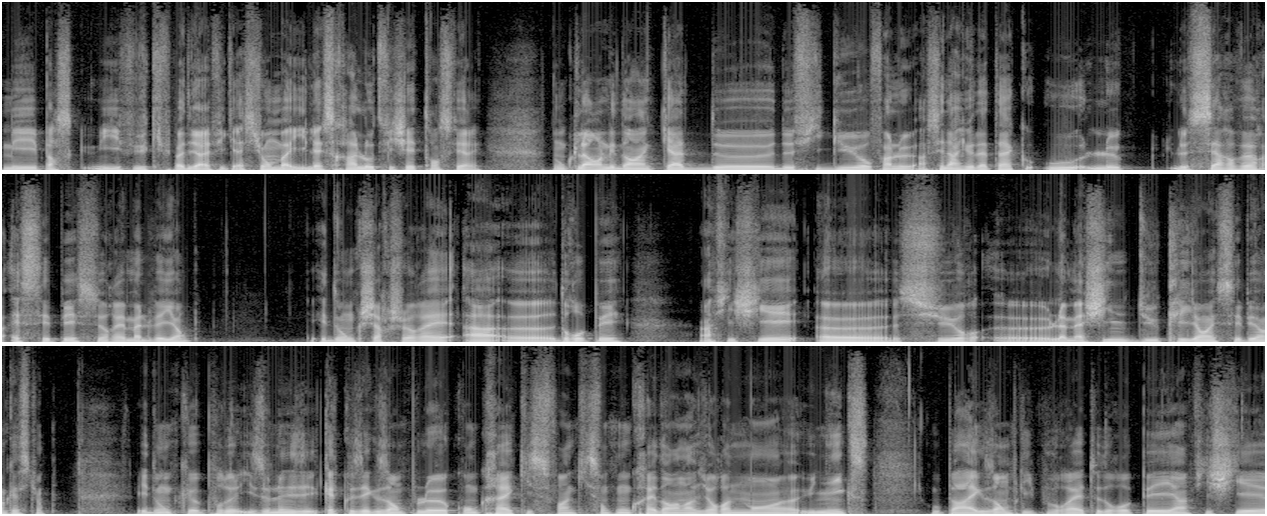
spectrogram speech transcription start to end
Mais parce que vu qu'il fait pas de vérification, bah, il laissera l'autre fichier transférer. Donc là, on est dans un cadre de, figure, enfin un scénario d'attaque où le, le serveur SCP serait malveillant et donc chercherait à euh, dropper un fichier euh, sur euh, la machine du client SCP en question. Et donc, euh, pour ils des- quelques exemples concrets qui, sont concrets dans un environnement euh, Unix, où par exemple, il pourrait te dropper un fichier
